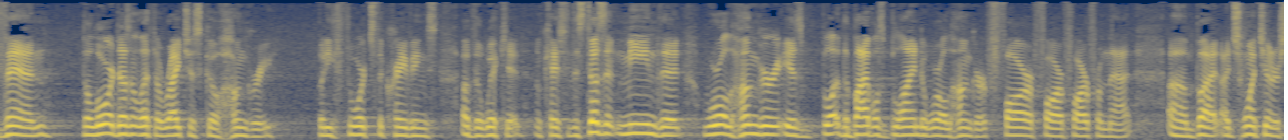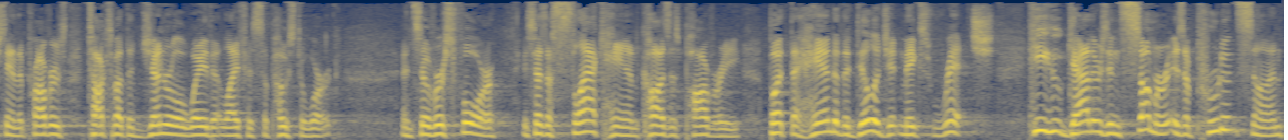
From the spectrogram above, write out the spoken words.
then the Lord doesn't let the righteous go hungry, but he thwarts the cravings of the wicked. Okay, so this doesn't mean that world hunger is, the Bible's blind to world hunger. Far, far, far from that. Um, but I just want you to understand that Proverbs talks about the general way that life is supposed to work. And so, verse 4, it says, A slack hand causes poverty, but the hand of the diligent makes rich. He who gathers in summer is a prudent son,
